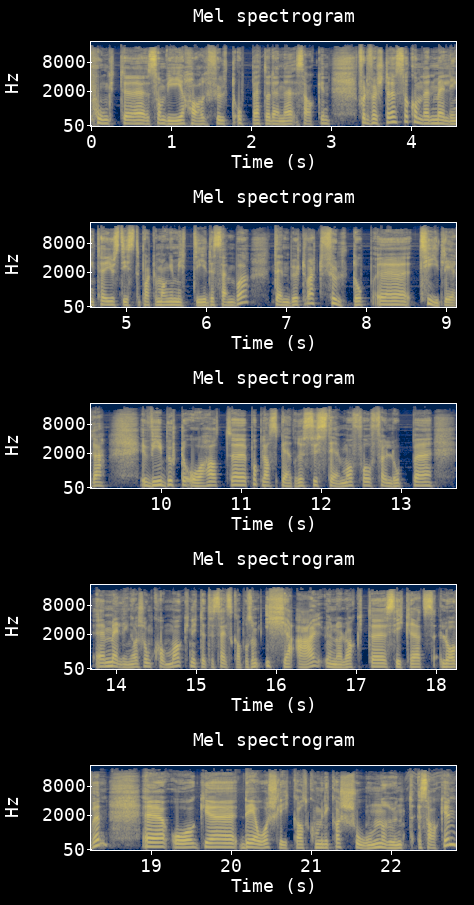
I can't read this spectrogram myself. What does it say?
punkt eh, som vi har fulgt opp etter denne saken. For det første så kom det en melding til Justisdepartementet midt i desember. Den burde vært fulgt opp eh, tidligere. Vi burde òg hatt på plass bedre systemer for å følge opp meldinger som kommer knyttet til selskaper som ikke er underlagt sikkerhetsloven. Og det er òg slik at kommunikasjonen rundt saken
